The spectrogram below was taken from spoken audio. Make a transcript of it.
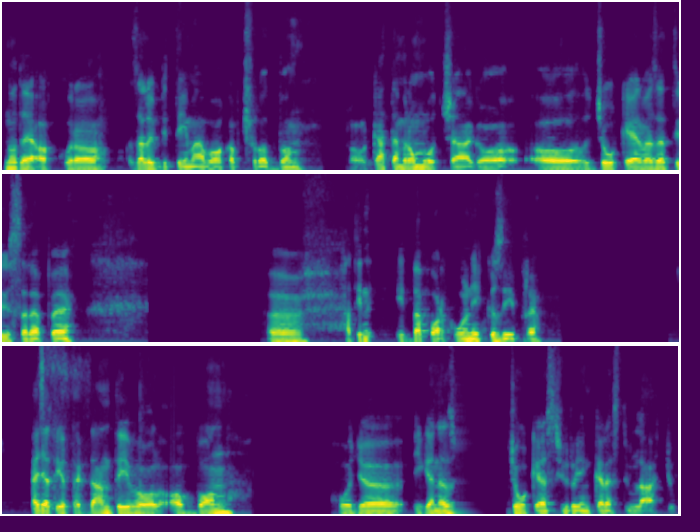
No de akkor a, az előbbi témával kapcsolatban a Gotham romlottsága, a Joker vezető szerepe, hát én itt beparkolnék középre. Egyetértek Dante-val abban, hogy igen, ez Joker szűrőjén keresztül látjuk.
